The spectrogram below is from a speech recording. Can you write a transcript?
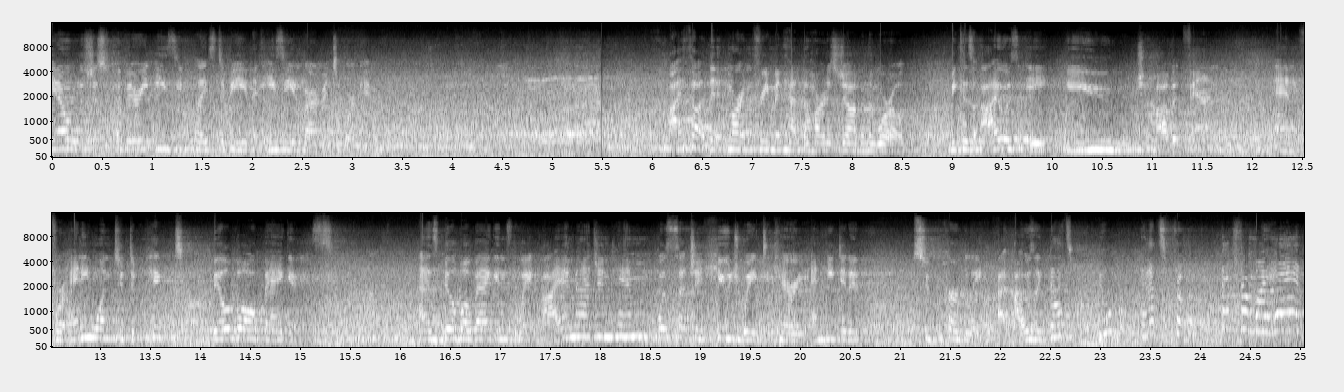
You know, it was just a very easy place to be and an easy environment to work in. I thought that Martin Freeman had the hardest job in the world because I was a huge Hobbit fan. And for anyone to depict Bilbo Baggins as Bilbo Baggins the way I imagined him was such a huge weight to carry, and he did it superbly. I, I was like, that's Bilbo, that's from, that's from my head.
